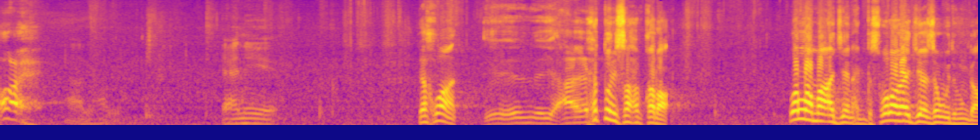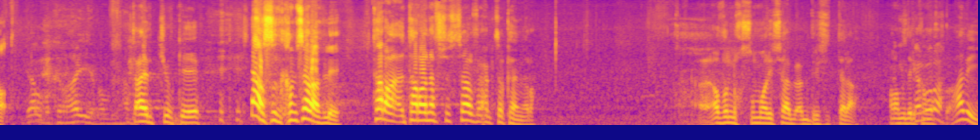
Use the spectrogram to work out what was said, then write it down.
أوه. هذا هذا. يعني يا أخوان يحطوني صاحب قرار. والله ما أجي انقص والله لا أجي ازودهم نقاط قلبك رهيب تعرف تشوف كيف؟ لا صدق 5000 ليه؟ ترى ترى نفس السالفة حقت الكاميرا. أظن خصموا لي سبعه مدري 6000 والله مدري كم هذه.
